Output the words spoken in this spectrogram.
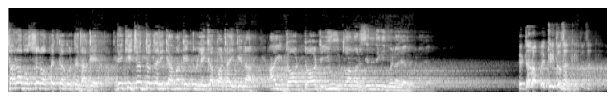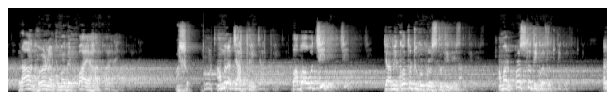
সারা বছর অপেক্ষা করতে থাকে, দেখি চোদ্দ তারিখে আমাকে একটু লেখা পাঠাই কিনা। আই ডট ডট ইউ তো আমার জিন্দিগি বোনা যাবে। এটার অপেক্ষাই তো থাকে। রাগ হয় না তোমাদের পায়ে হাত আমরা যাত্রী। বাবা উচিত যে আমি কতটুকু প্রস্তুতি নিলাম আমার প্রস্তুতি কতটুকু আর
